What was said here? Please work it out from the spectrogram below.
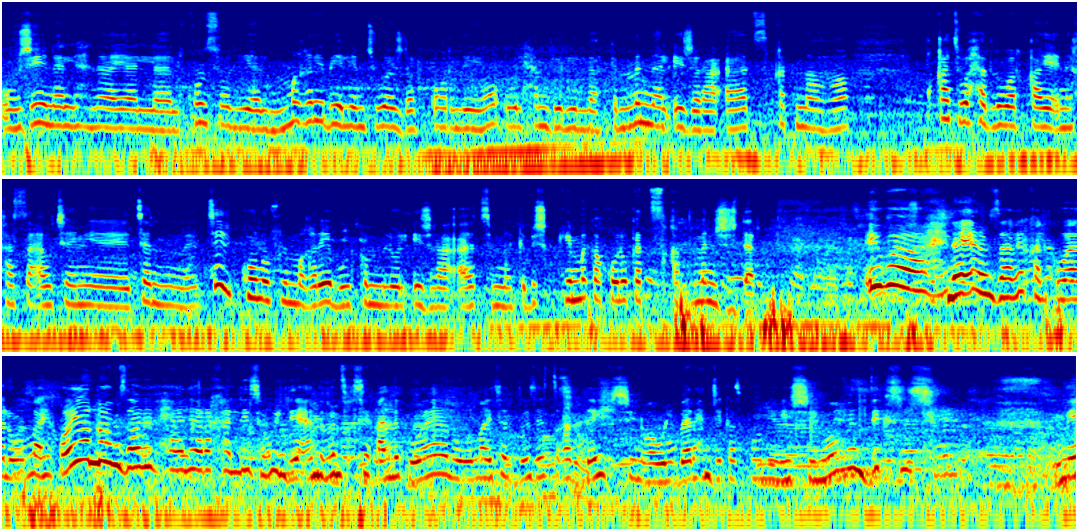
وجينا لهنايا ال- القنصلية المغربية اللي متواجدة في أورليون والحمد لله كملنا الإجراءات سقطناها. بقات واحد الورقة يعني خاصها عاوتاني تن تيكونوا في المغرب ويكملوا الإجراءات باش كما كنقولوا كتسقط من الجدر إيوا حنايا مزابي قال لك والو والله خويا يلاه مزابي بحالي راه خليت ولدي عند بنت أختي قال لك والو والله تدوزي تغداي في ال chinois والبارح انت كتقولي لي ال chinois ما نديكش mais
